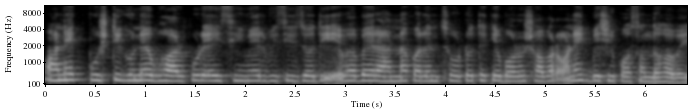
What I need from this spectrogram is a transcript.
অনেক পুষ্টিগুণে ভরপুর এই সিমের বিচি যদি এভাবে রান্না করেন, ছোট থেকে বড় সবার অনেক বেশি পছন্দ হবে।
